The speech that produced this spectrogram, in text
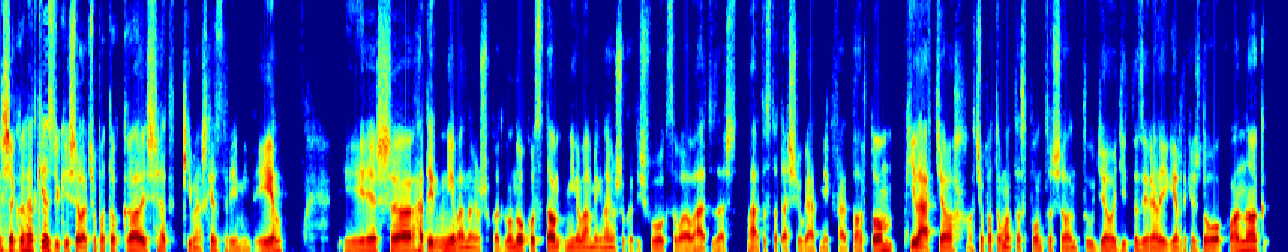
És akkor hát kezdjük is el a csapatokkal, és hát ki más kezdeni, mint én. És hát én nyilván nagyon sokat gondolkoztam, nyilván még nagyon sokat is fogok, szóval a változás, változtatás jogát még feltartom. Ki látja a csapatomat, az pontosan tudja, hogy itt azért elég érdekes dolgok vannak.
